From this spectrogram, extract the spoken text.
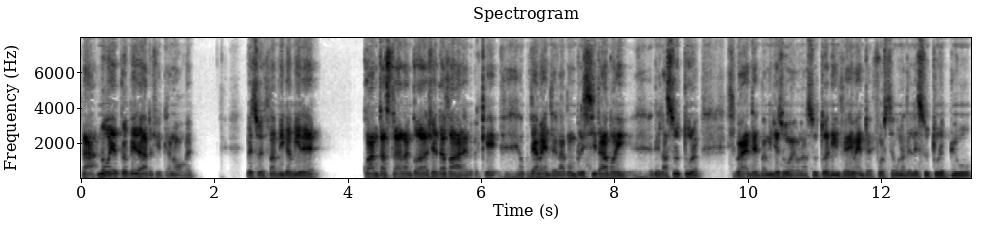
tra noi e il proprietario, circa 9 questo per farvi capire quanta strada ancora c'è da fare, perché eh, ovviamente la complessità poi eh, della struttura, sicuramente il Bambino Gesù è una struttura di riferimento e forse una delle strutture più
